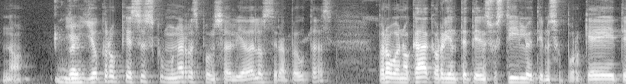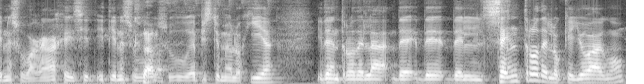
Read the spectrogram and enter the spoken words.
¿no? Y yo creo que eso es como una responsabilidad de los terapeutas pero bueno, cada corriente tiene su estilo y tiene su porqué, tiene su bagaje y, tiene su, epistemología. Y dentro de la, del centro de lo que yo hago,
